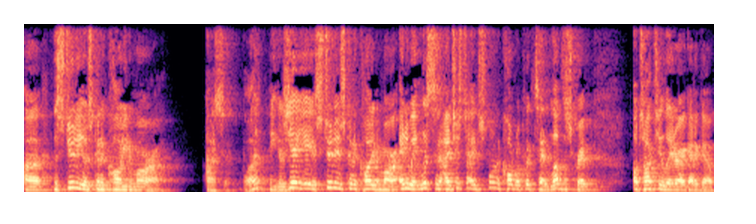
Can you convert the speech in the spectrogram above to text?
Uh, the studio is going to call you tomorrow. I said, "What?" He goes, "Yeah, yeah, your studio's going to call you tomorrow." Anyway, listen, I just, I just want to call real quick and say I love the script. I'll talk to you later. I got to go.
